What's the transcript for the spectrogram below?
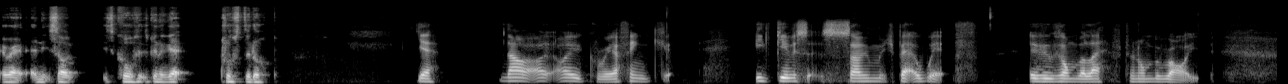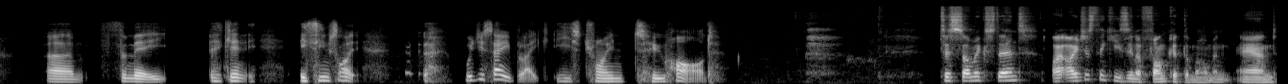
And it's like it's course it's going to get clustered up. No, I, I agree. I think he'd give us so much better width if he was on the left and on the right. Um, for me, again, it seems like. Would you say, Blake, he's trying too hard? to some extent. I, I just think he's in a funk at the moment, and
